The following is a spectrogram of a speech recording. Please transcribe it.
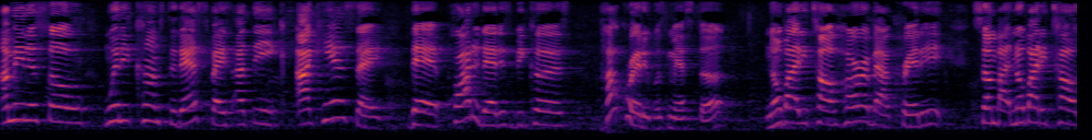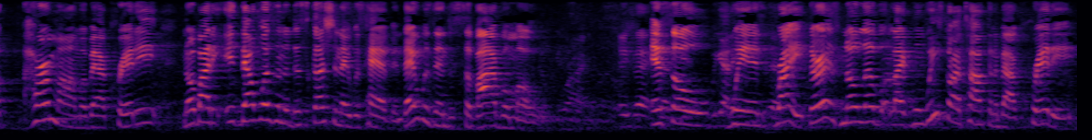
I mean, and so when it comes to that space, I think I can say that part of that is because her credit was messed up. Nobody taught her about credit. Somebody, nobody taught her mom about credit. Nobody. It, that wasn't a discussion they was having. They was in the survival mode. Right. Exactly. And so We gotta get to when right, there is no level like when we start talking about credit,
